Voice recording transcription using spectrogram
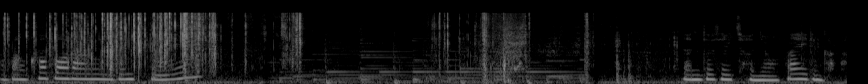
가방 커버랑 이름표 란도셀 전용 파일인가 봐.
